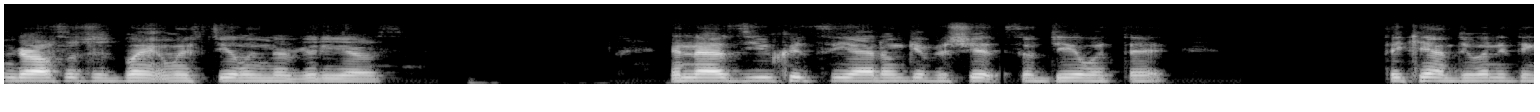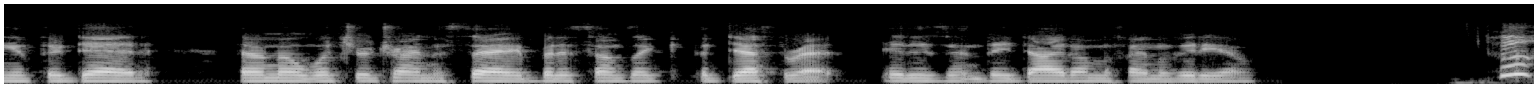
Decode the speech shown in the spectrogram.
you're also just blatantly stealing their videos. And as you could see, I don't give a shit, so deal with it. They can't do anything if they're dead. I don't know what you're trying to say, but it sounds like a death threat. It isn't. They died on the final video. Huh.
